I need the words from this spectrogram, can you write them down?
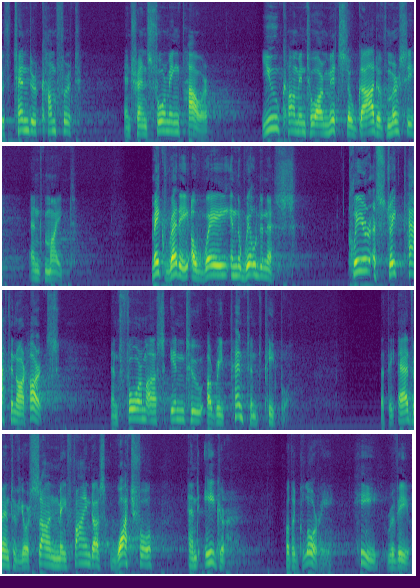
with tender comfort and transforming power, you come into our midst, O God of mercy and might. Make ready a way in the wilderness, clear a straight path in our hearts, and form us into a repentant people, that the advent of your Son may find us watchful and eager for the glory he reveals.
